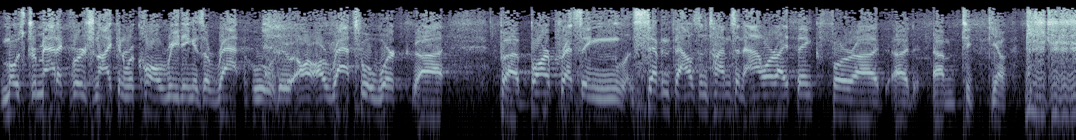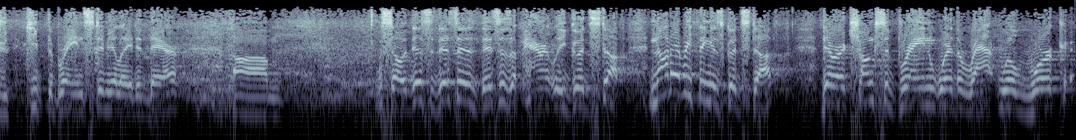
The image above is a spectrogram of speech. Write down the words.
most dramatic version I can recall reading is a rat who are, are rats who will work uh, uh, bar pressing 7,000 times an hour, I think, for uh, uh, um, to you know keep the brain stimulated there. Um, so this this is this is apparently good stuff. Not everything is good stuff. There are chunks of brain where the rat will work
